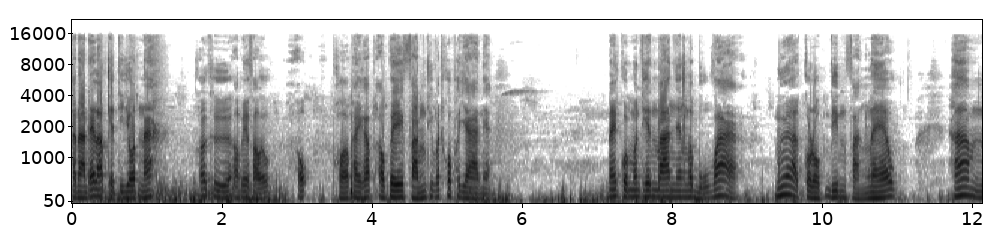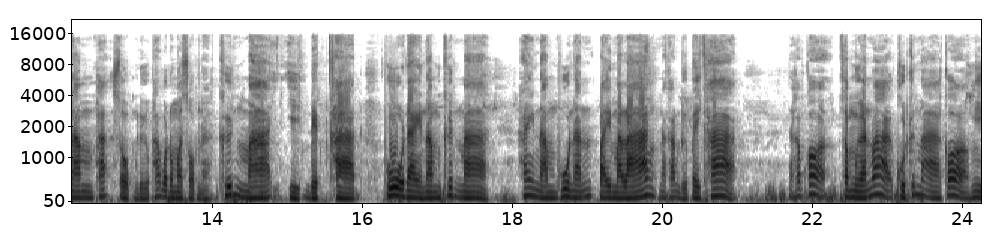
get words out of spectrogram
ขนาดได้รับเกียรติยศนะ ก็คือเอาไปเผาเอาขออภัยครับ เอาไปฝังที่วัดโคกพญาเนี่ย ในกฎมนเทียนบานยังระบุว่า เมื่อกรบดินฝังแล้ว ห้ามนำพระศพหรือพระบรมศพนะขึ้นมาอีกเด็ดขาด ผู้ใดนำขึ้นมา ให้นำผู้นั้นไปมาล้างนะครับ หรือไปฆ่านะครับก็เสมือนว่าขุดขึ้นมาก็มี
